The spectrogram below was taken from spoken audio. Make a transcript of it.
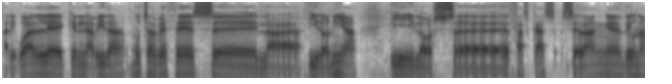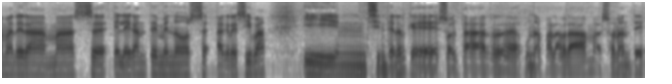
al igual que en la vida, muchas veces la ironía y los zascas se dan de una manera más elegante, menos agresiva y mm, sin tener que soltar una palabra malsonante.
